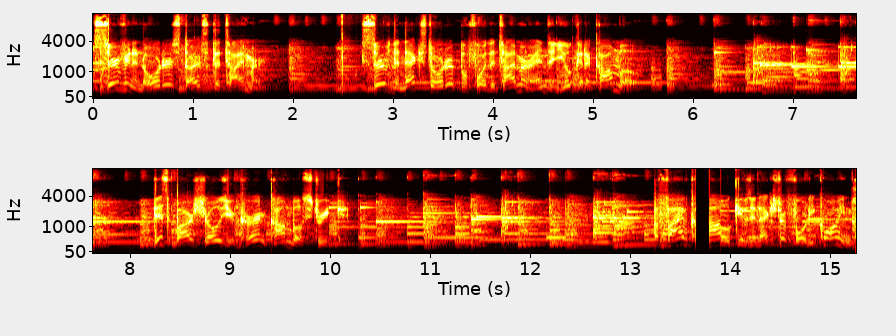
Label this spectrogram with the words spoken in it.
Serving an order starts the timer. Serve the next order before the timer ends and you'll get a combo. This bar shows your current combo streak. A 5 combo gives an extra 40 coins.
